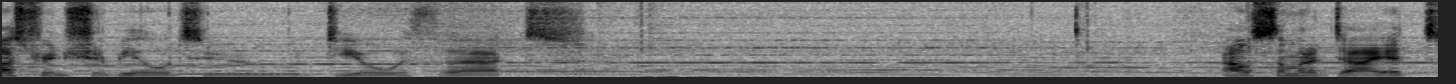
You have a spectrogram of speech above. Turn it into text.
Austrians should be able to deal with that. I'll summon a diet.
